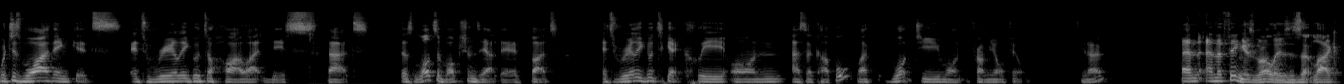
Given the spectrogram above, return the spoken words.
which is why i think it's it's really good to highlight this that there's lots of options out there but it's really good to get clear on as a couple like what do you want from your film you know? And and the thing as well is is that like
